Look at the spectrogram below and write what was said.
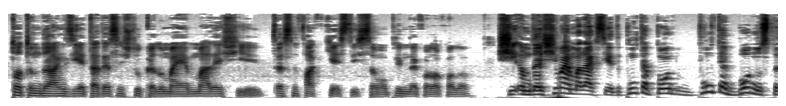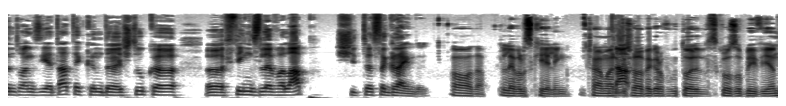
tot îmi dă anxietate să știu că lumea e mare și trebuie să fac chestii și să mă plimb de acolo-acolo. Și îmi dă și mai mare anxietate. Puncte, puncte bonus pentru anxietate când uh, știu că uh, things level up și trebuie să grindui. Oh, da. Level scaling. Cea mai mare da. greșeală pe care a făcut-o Scrolls Oblivion.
